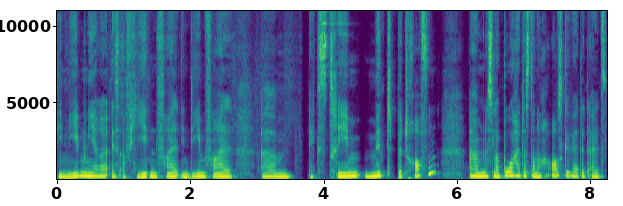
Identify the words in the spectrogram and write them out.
die Nebenniere ist auf jeden Fall in dem Fall ähm, extrem mit betroffen. Ähm, das Labor hat das dann auch ausgewertet als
